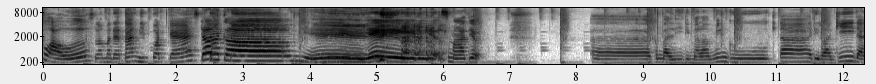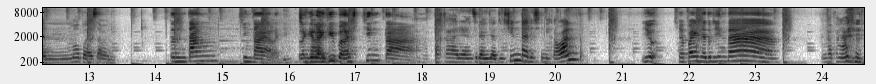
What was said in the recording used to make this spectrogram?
Aku Aul. Selamat datang di podcast Dot com. Yeay, yeay. Yuk, semangat yuk. Eh, kembali di malam minggu kita hadir lagi dan mau bahas apa nih? tentang cinta ya lagi. Lagi-lagi lagi. bahas cinta. Apakah ada yang sedang jatuh cinta di sini kawan? Yuk, siapa yang jatuh cinta? Angkat tangan.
